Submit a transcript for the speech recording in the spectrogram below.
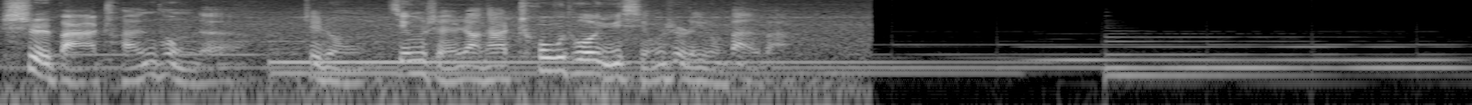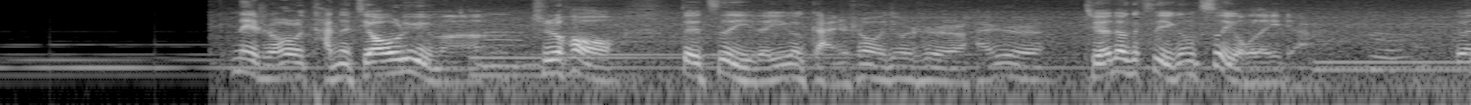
是把传统的这种精神让它抽脱于形式的一种办法。那时候谈的焦虑嘛，之后对自己的一个感受就是还是觉得自己更自由了一点儿。嗯对，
